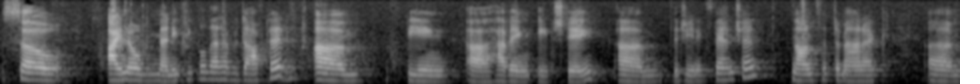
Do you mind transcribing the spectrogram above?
So I know many people that have adopted, um, being uh, having HD, um, the gene expansion, non-symptomatic. Um,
